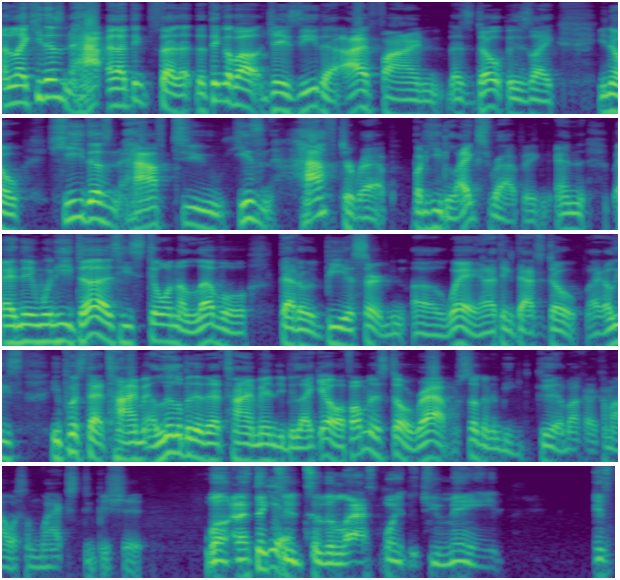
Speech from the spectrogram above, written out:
And like he doesn't have, and I think that the thing about Jay Z that I find that's dope is like you know he doesn't have to he doesn't have to rap, but he likes rapping, and and then when he does, he's still on the level that it would be a certain uh, way, and I think that's dope. Like at least he puts that time, a little bit of that time in to be like, yo, if I'm gonna still rap, I'm still gonna be good. I'm not gonna come out with some whack stupid shit. Well, and I think Yeah. to, to the last point that you made, it's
